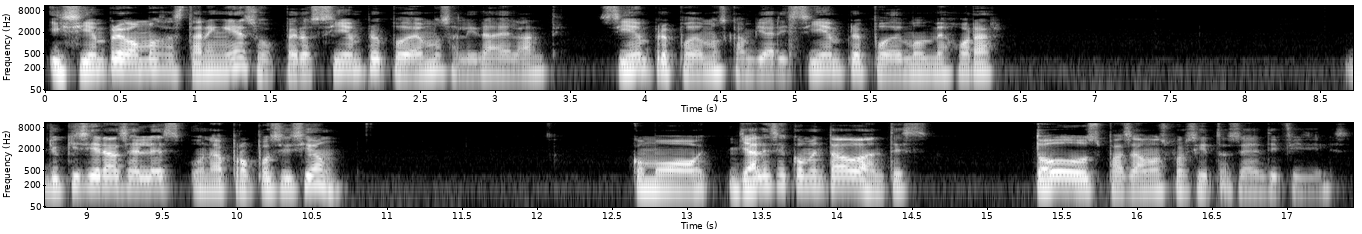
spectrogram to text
Y siempre vamos a estar en eso, pero siempre podemos salir adelante, siempre podemos cambiar y siempre podemos mejorar yo quisiera hacerles una proposición. Como ya les he comentado antes, todos pasamos por situaciones difíciles,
